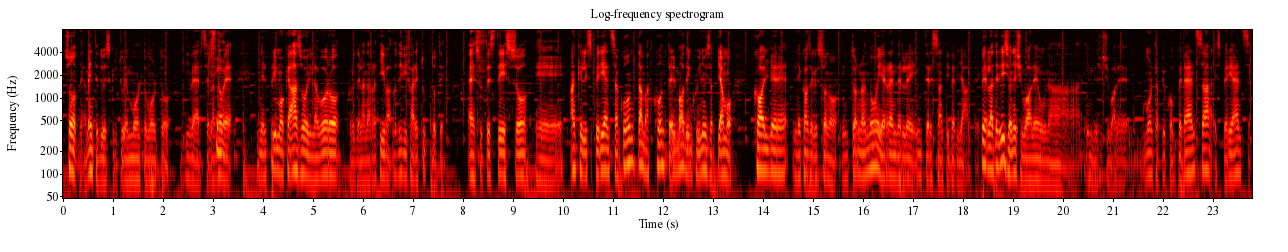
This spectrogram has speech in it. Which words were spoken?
sono veramente due scritture molto molto diverse, laddove sì. nel primo caso il lavoro, quello della narrativa, lo devi fare tutto te. È su te stesso e anche l'esperienza conta, ma conta il modo in cui noi sappiamo cogliere le cose che sono intorno a noi e renderle interessanti per gli altri. Per la televisione ci vuole una invece ci vuole molta più competenza, esperienza,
